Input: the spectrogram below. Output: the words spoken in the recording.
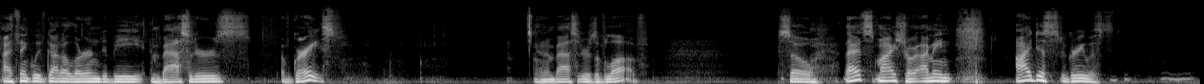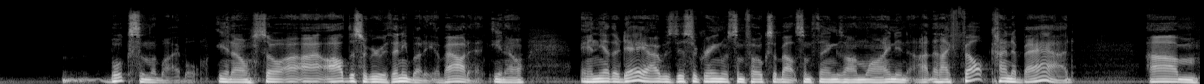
I think we've got to learn to be ambassadors of grace and ambassadors of love. So that's my story. I mean, I disagree with books in the Bible, you know, so I, I'll disagree with anybody about it, you know. And the other day, I was disagreeing with some folks about some things online, and and I felt kind of bad. Um,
